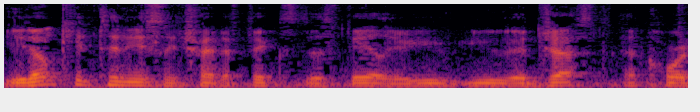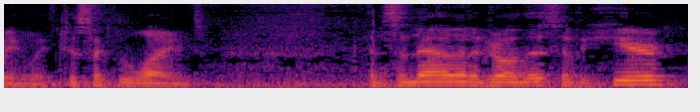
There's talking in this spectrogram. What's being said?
You don't continuously try to fix this failure. You, you adjust accordingly, just like the lines. And so now I'm going to draw this over here.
